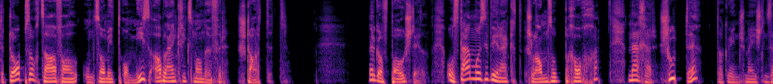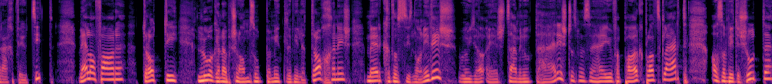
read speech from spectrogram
Der Tobsuchtsanfall und somit auch mein Ablenkungsmanöver startet. Wir gehen auf die Baustelle. Aus dem muss ich direkt Schlammsuppe kochen, nachher schütten da gewinnst du meistens recht viel Zeit. Velofahren, Trotti, schauen, ob die Schlammsuppe mittlerweile trocken ist, merken, dass sie es noch nicht ist, weil ja erst 10 Minuten her ist, dass wir sie auf dem Parkplatz gelernt Also wieder shooten,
